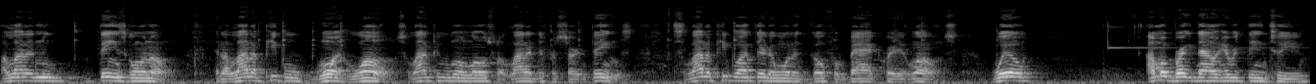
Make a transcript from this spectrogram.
a lot of new things going on. And a lot of people want loans. A lot of people want loans for a lot of different certain things. It's a lot of people out there that want to go for bad credit loans. Well, I'm going to break down everything to you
